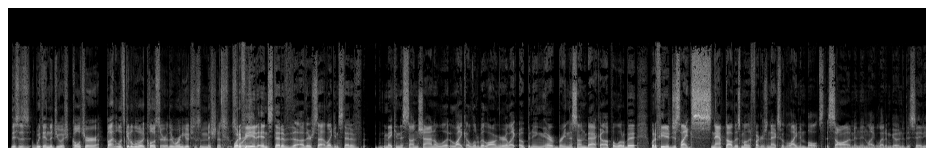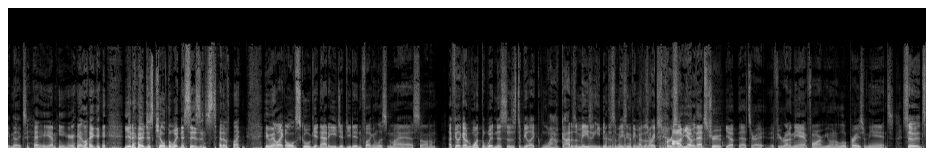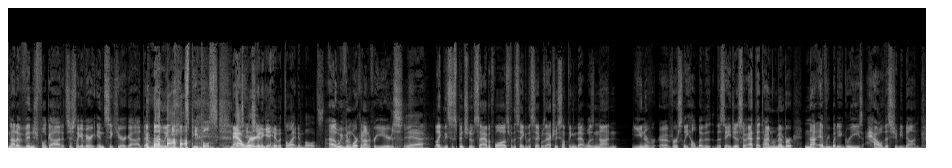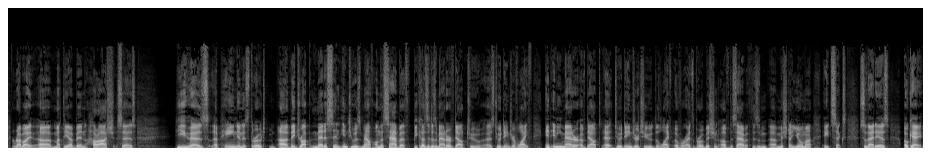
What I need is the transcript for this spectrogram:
this is within the Jewish culture. But let's get a little bit closer. Then we're going to go to some Mishnah What if he had instead of the other side, like instead of making the sun shine a little, like a little bit longer, like opening or bring the sun back up a little bit? What if he had just like snapped all this motherfuckers' necks with lightning bolts that saw him, and then like let him go into the city and be like, "Hey, I'm here," like you know, just killed the witnesses instead of like he went like old school getting out of Egypt. You didn't fucking listen to my ass on him. I feel like I'd want the witnesses to be like, wow, God is amazing. He did this amazing thing for this righteous person. Oh, yep, than- that's true. Yep, that's right. If you're running the ant farm, you want a little praise from the ants. So it's not a vengeful God. It's just like a very insecure God that really needs people's Now we're gonna get hit with the lightning bolts. Uh, we've been working on it for years. Yeah. Like the suspension of Sabbath laws for the sake of the sick was actually something that was not universally held by the, sages. So at that time, remember, not everybody agrees how this should be done. Rabbi uh, Mattia ben Harash says. He who has a pain in his throat, uh, they drop medicine into his mouth on the Sabbath because it is a matter of doubt to as to a danger of life, and any matter of doubt uh, to a danger to the life overrides the prohibition of the Sabbath. This is uh, Mishnah Yoma eight six. So that is okay.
